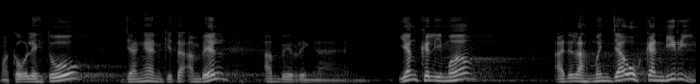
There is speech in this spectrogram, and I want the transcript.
Maka oleh itu, jangan kita ambil ambil ringan. Yang kelima adalah menjauhkan diri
